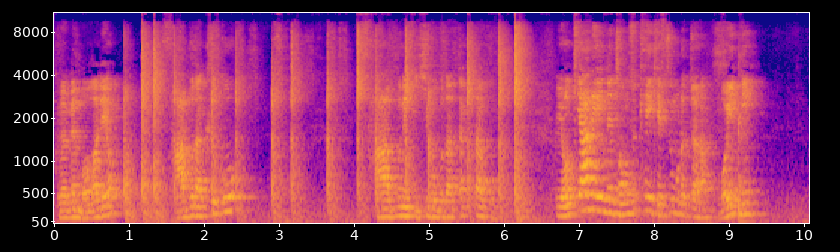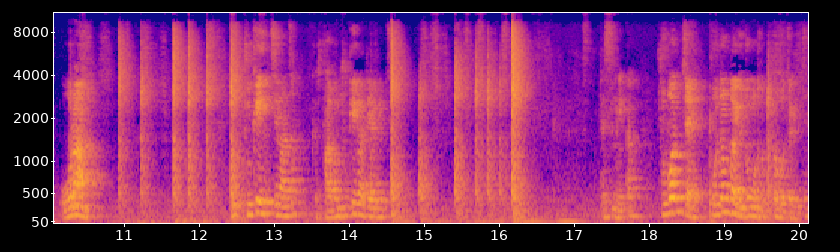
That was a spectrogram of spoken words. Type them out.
그러면 뭐가 돼요? 4보다 크고 4분의 25보다 작다고 여기 안에 있는 정수 k 개수 물었잖아 뭐 있니? 5랑 두 개 있지 맞아? 그래서 답은 두 개가 되어야겠지 됐습니까? 두 번째 고정과 유동으로 풀어보자겠지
